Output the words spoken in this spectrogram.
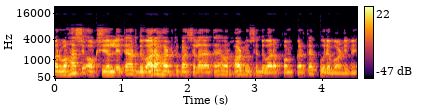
और वहाँ से ऑक्सीजन लेता है और दोबारा हार्ट के पास चला जाता है और हार्ट उसे दोबारा पंप करता है पूरे बॉडी में।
